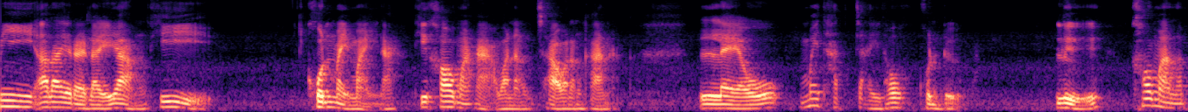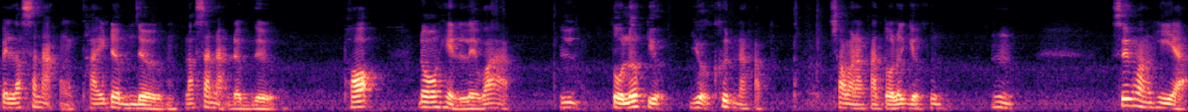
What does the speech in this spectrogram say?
มีอะไรหลาย ๆ อย่างที่คนใหม่ ๆ นะ ที่เข้ามาหาวันังชาววันอังคารอะแล้วไม่ทัดใจเท่าคนเดิม หรือเข้ามาแล้วเป็นลักษณะของไทป์เดิมๆลักษณะเดิมๆเพราะโดเห็นเลยว่าตัวเลือกเยอะเยอะขึ้นนะครับชาววันอังคารตัวเลือกเยอะขึ้น อืมซึ่งบางทีอะ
